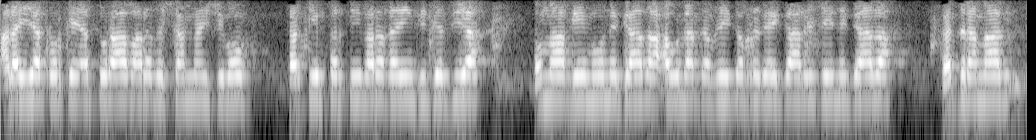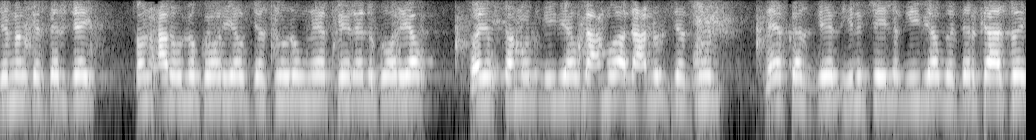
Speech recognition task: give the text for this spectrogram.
calaya korkay aturaab arada shanan shibo tartiib tartiib arada inkagadiya uma aqimu nigaada hawla gafri gafrigay gaarishay nigaada kadra ma zaman gadarshay tunxaru lagooriyaw jazurun neef geele lagooriyaw wayuktamu lagiibiyaw lamu lacluljazuur neefkas geel hilibshay lagiibiyaw gadarkaasoy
